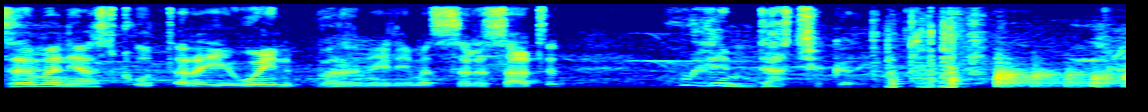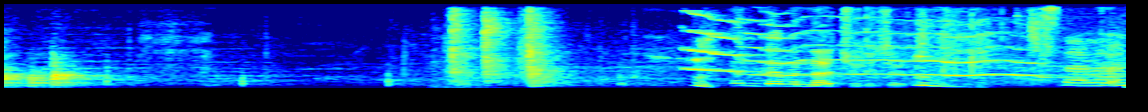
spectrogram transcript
ዘመን ያስቆጠረ የወይን በርሜል የመሰለ ሳጥን ሁሌም እንዳስቸገረኝ እንደምናችሁ ልጆች? ሰላም?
